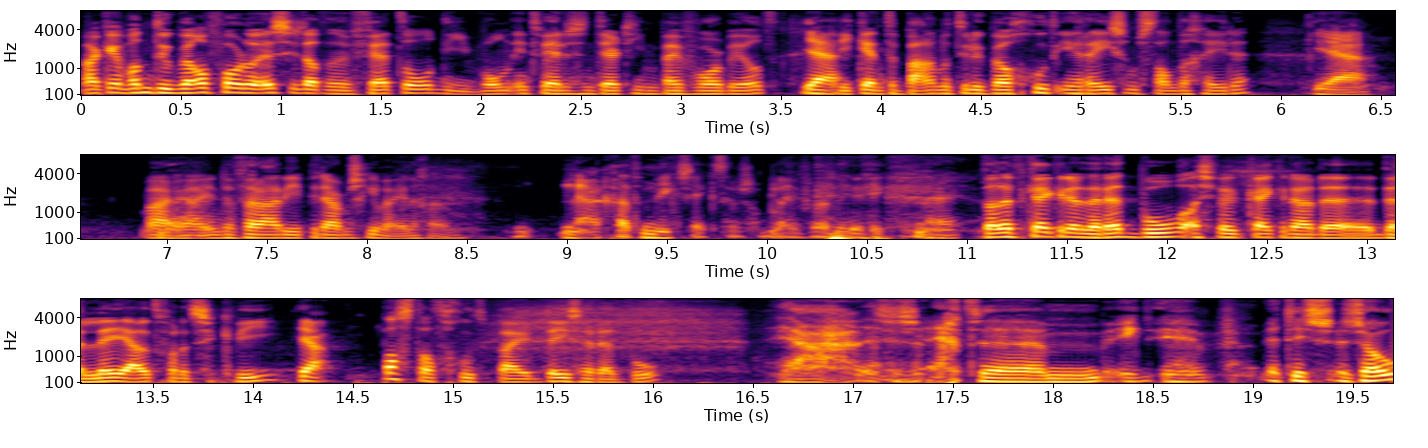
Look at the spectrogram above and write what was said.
Maar kijk, wat natuurlijk wel een voordeel is, is dat een Vettel, die won in 2013 bijvoorbeeld. Ja. Die kent de baan natuurlijk wel goed in raceomstandigheden. ja. Maar Ja. ja, in de Ferrari heb je daar misschien weinig aan. Nou, gaat hem niks extra's opleveren, denk ik. Nee. Dan even kijken naar de Red Bull. Als we kijken naar de, de layout van het circuit. Ja, Past dat goed bij deze Red Bull? Ja, het is echt. ehm, ik, eh, het is zo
